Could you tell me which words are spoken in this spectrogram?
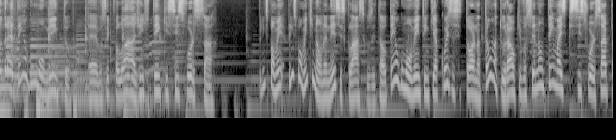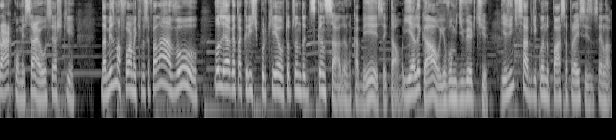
André, tem algum momento, é, você que falou, ah, a gente tem que se esforçar. Principalmente, principalmente não, né? Nesses clássicos e tal, tem algum momento em que a coisa se torna tão natural que você não tem mais que se esforçar para começar? Ou você acha que da mesma forma que você fala, ah, vou, vou ler Agatha Christie porque eu tô precisando dar descansada na cabeça e tal. E é legal, e eu vou me divertir. E a gente sabe que quando passa para esses, sei lá,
